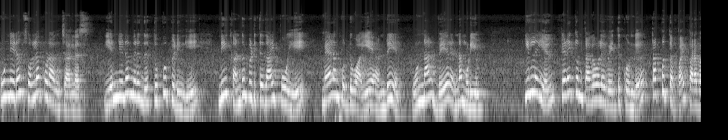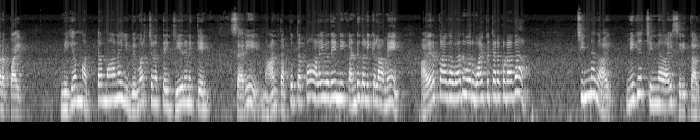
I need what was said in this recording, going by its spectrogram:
உன்னிடம் சொல்லக்கூடாது சார்லஸ். என்னிடமிருந்து துப்பு பிடுங்கி நீ கண்டுபிடித்ததாய் போய் மேளம் கொட்டுவாயே அன்றி உன்னால் வேறென்ன முடியும்? இல்லையேல் கிடைக்கும் தகவலை வைத்துக்கொண்டு தப்பு தப்பாய் பரபரப்பாய். மிக மட்டமான இவ்விமர்சனத்தை ஜீரணித்தேன். சரி நான் தப்பு தப்பா அலைவதை நீ கண்டுகளிக்கலாமே. அதற்காகவாது ஒரு வாய்ப்பு தரக்கூடாதா? சின்னதாய் மிக சின்னதாய் சிரித்தாள்.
